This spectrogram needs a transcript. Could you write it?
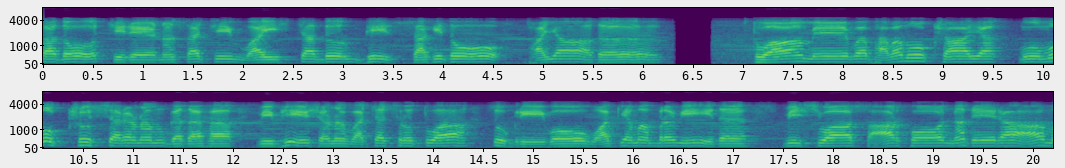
तदोच्चिरेण सचिवैश्चतुर्भिः सहितो भयात् त्वामेव भवमोक्षाय मुमुक्षुशरणं गतः। विभीषणवच श्रुत्वा सुग्रीवो वाक्यमब्रवीत् विश्वासार्हो न ते राम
